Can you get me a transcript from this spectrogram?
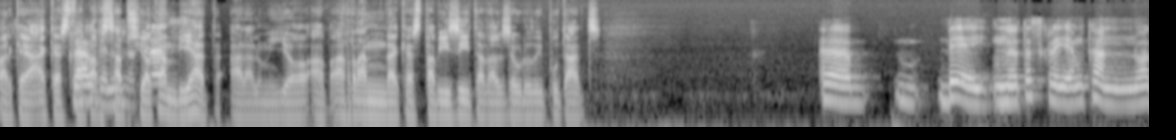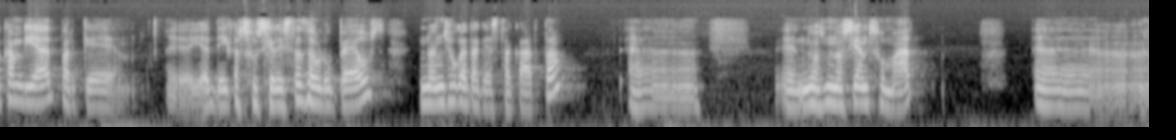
Perquè aquesta Clar, percepció nosaltres... ha canviat, ara, millor arran d'aquesta visita dels eurodiputats. Eh, bé, nosaltres creiem que no ha canviat perquè, eh, ja et dic, els socialistes europeus no han jugat aquesta carta, eh, eh no, no s'hi han sumat. Eh,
